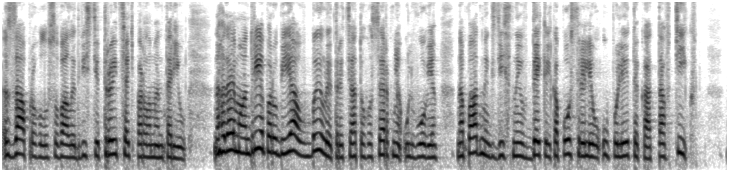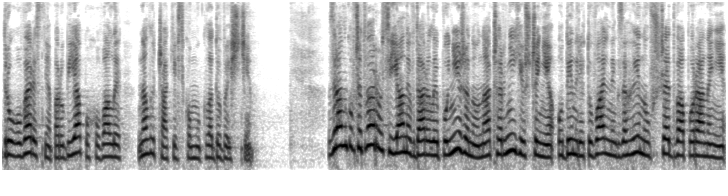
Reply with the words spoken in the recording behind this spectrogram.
За проголосували 230 парламентарів. Нагадаємо, Андрія Парубія вбили 30 серпня у Львові. Нападник здійснив декілька пострілів у політика та втік. 2 вересня Парубія поховали на Личаківському кладовищі. Зранку в четвер росіяни вдарили поніжено на Чернігівщині. Один рятувальник загинув, ще два поранені.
